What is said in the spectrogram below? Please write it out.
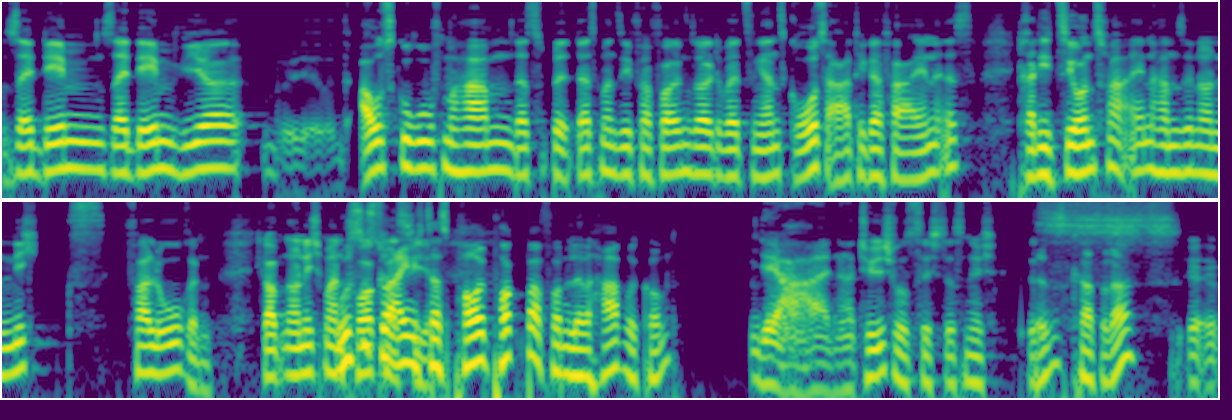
seitdem, seitdem wir ausgerufen haben, dass, dass man sie verfolgen sollte, weil es ein ganz großartiger Verein ist. Traditionsverein haben sie noch nichts verloren. Ich glaube noch nicht mal ein Wusstest du eigentlich, dass Paul Pogba von Le Havre kommt? Ja, natürlich wusste ich das nicht. Das, das ist krass, oder? Äh,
